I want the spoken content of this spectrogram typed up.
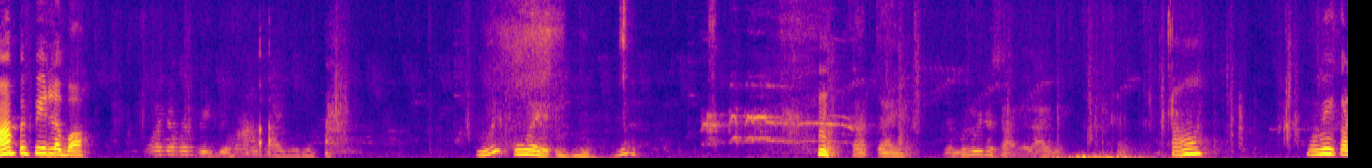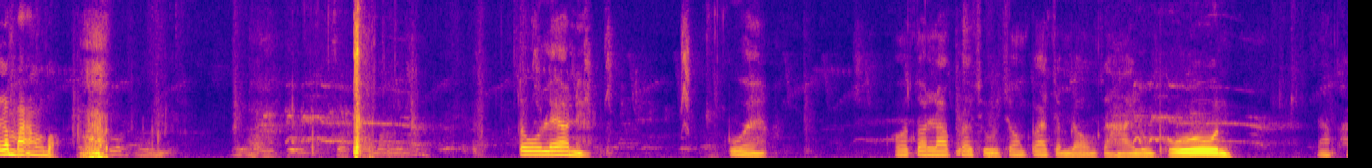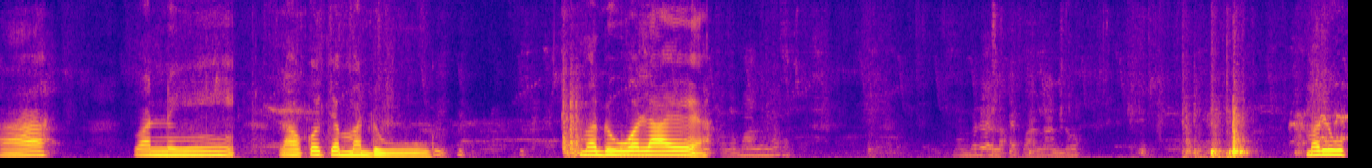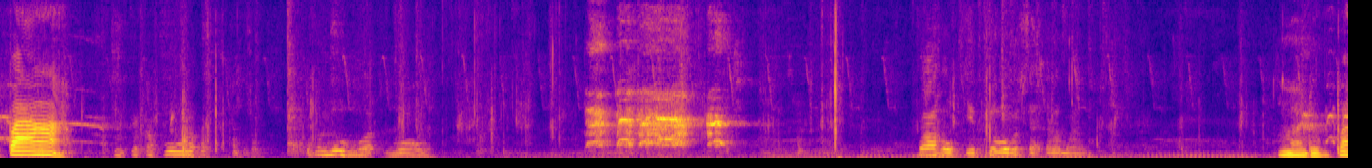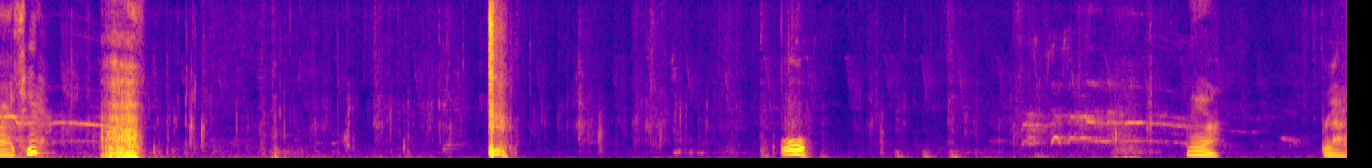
อ๋อไปปิดแล้วบ่ว่าจะไปปิดอยู่ห้างใส่อยู่นี่อุ้ยกล้วยอื้อหือสะใจยังไม่รู้จะใส่อะไรเนี่ยอ๋อมันมีกระมังบ่ก็มันไม่ได้เป็นใส่ประมาณนี้นะโตแล้วนี่กล้วยขอต้อนรับเข้าสู่ช่องป้าจำลองสหายลุงพลนะคะ วันนี้ เราก็จะมาดู มาดูอะไรอะกระมังนะมันไม่ได้หลายปานนั่นเนาะมาดูปลาจุดจะกระปูแล้วก็มันมุ่นหมดมองปลาหกสิบตัวก็ใส่กระมังมาดูปลาสิ โอ้เนี่ยปลา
